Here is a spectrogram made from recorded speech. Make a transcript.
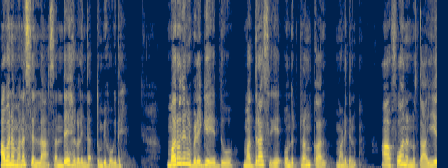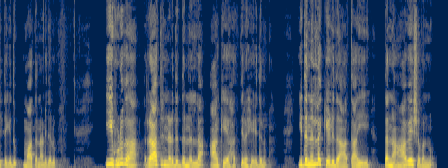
ಅವನ ಮನಸ್ಸೆಲ್ಲ ಸಂದೇಹಗಳಿಂದ ತುಂಬಿ ಹೋಗಿದೆ ಮರುದಿನ ಬೆಳಗ್ಗೆ ಎದ್ದು ಮದ್ರಾಸಿಗೆ ಒಂದು ಟ್ರಂಕ್ ಕಾಲ್ ಮಾಡಿದನು. ಆ ಫೋನನ್ನು ತಾಯಿಯೇ ತೆಗೆದು ಮಾತನಾಡಿದಳು. ಈ ಹುಡುಗ ರಾತ್ರಿ ನಡೆದದ್ದನ್ನೆಲ್ಲ ಆಕೆಯ ಹತ್ತಿರ ಹೇಳಿದನು. ಇದನ್ನೆಲ್ಲ ಕೇಳಿದ ಆ ತಾಯಿ ತನ್ನ ಆವೇಶವನ್ನು,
